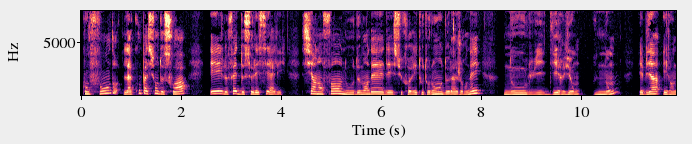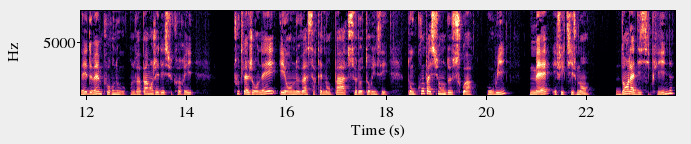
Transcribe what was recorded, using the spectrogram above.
confondre la compassion de soi et le fait de se laisser aller. Si un enfant nous demandait des sucreries tout au long de la journée, nous lui dirions non, eh bien il en est de même pour nous. On ne va pas manger des sucreries toute la journée et on ne va certainement pas se l'autoriser. Donc compassion de soi, oui, mais effectivement dans la discipline,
